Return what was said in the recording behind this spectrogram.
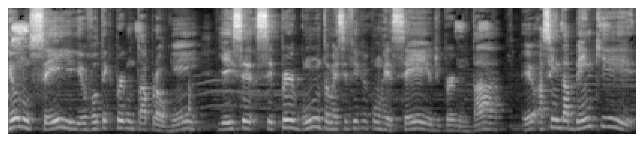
Eu não sei, eu vou ter que perguntar pra alguém. E aí você pergunta, mas você fica com receio de perguntar. Eu, assim, ainda bem que,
